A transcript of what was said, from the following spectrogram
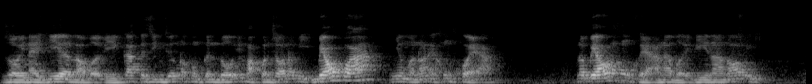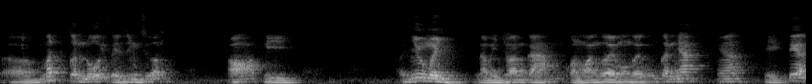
rồi này kia là bởi vì các cái dinh dưỡng nó không cân đối hoặc con chó nó bị béo quá nhưng mà nó lại không khỏe. Nó béo nó không khỏe là bởi vì là nó bị uh, mất cân đối về dinh dưỡng. Đó thì như mình là mình cho ăn cám. Còn mọi người mọi người cũng cân nhắc nhá. Thì tiện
